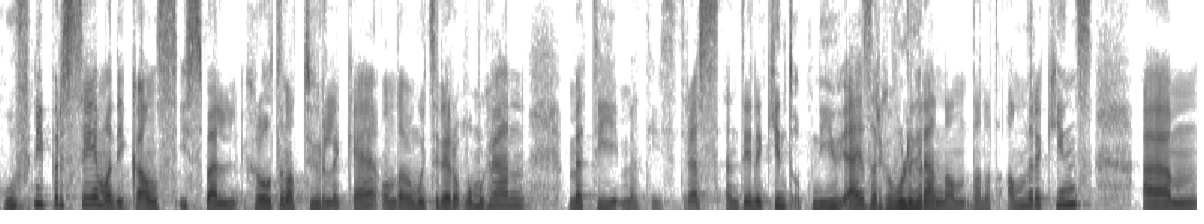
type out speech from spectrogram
hoeft niet per se, maar die kans is wel groot natuurlijk. Hè? Omdat we moeten leren omgaan met die, met die stress. En het ene kind opnieuw hè, is er gevoeliger aan dan, dan het andere kind. Ehm,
